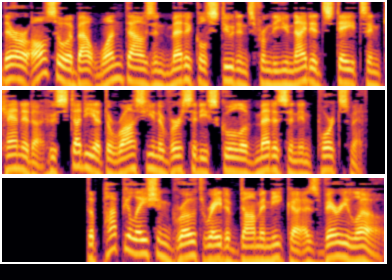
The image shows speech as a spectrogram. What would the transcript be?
There are also about 1,000 medical students from the United States and Canada who study at the Ross University School of Medicine in Portsmouth. The population growth rate of Dominica is very low,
